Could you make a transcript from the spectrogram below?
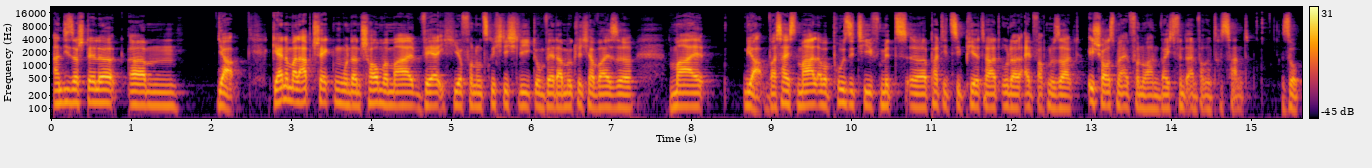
an dieser Stelle, ähm, ja, gerne mal abchecken und dann schauen wir mal, wer hier von uns richtig liegt und wer da möglicherweise mal, ja, was heißt mal, aber positiv mit äh, partizipiert hat oder einfach nur sagt, ich schaue es mir einfach nur an, weil ich finde einfach interessant. So,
